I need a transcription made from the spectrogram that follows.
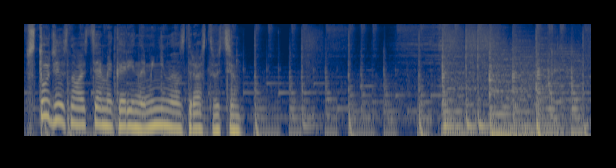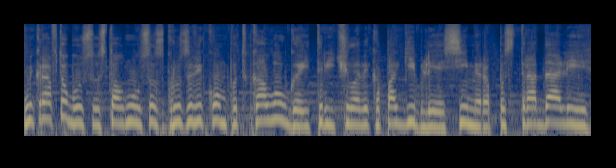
В студии с новостями Карина Минина. Здравствуйте. Микроавтобус столкнулся с грузовиком под Калугой. Три человека погибли, семеро пострадали,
